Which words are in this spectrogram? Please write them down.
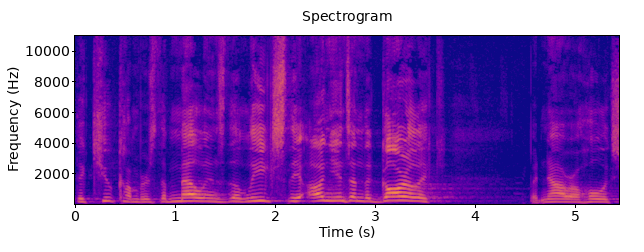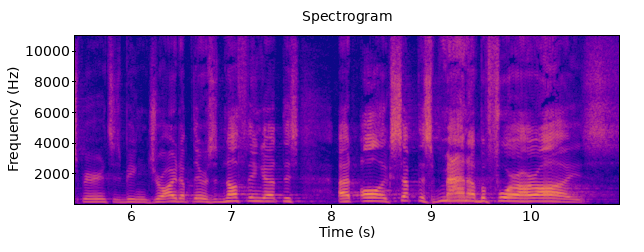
the cucumbers, the melons, the leeks, the onions, and the garlic. But now our whole experience is being dried up. There's nothing at this at all except this manna before our eyes.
